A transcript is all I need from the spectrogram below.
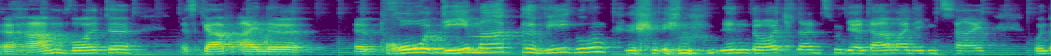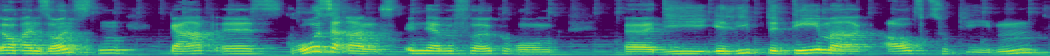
äh, haben wollte. Es gab eine äh, Pro-D-Mark-Bewegung in, in Deutschland zu der damaligen Zeit. Und auch ansonsten gab es große Angst in der Bevölkerung, äh, die geliebte D-Mark aufzugeben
